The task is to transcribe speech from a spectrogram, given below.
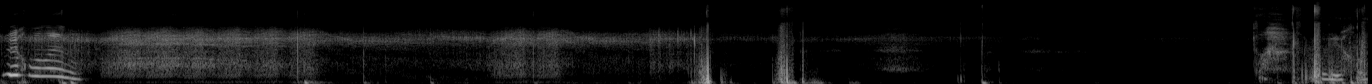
Дві хвилини. Так, поїхали.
